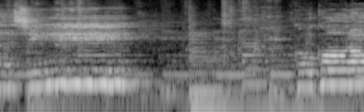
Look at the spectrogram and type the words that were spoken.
私。心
